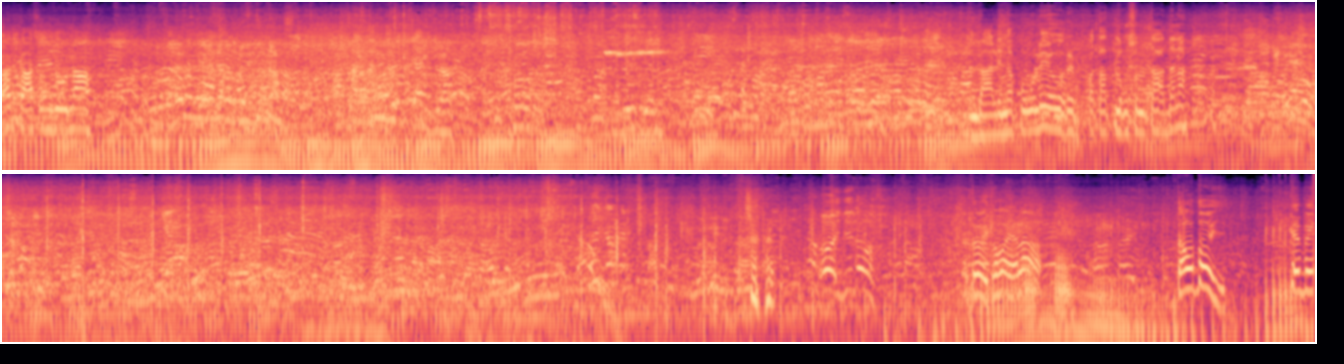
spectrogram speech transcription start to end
Nagkasundo na. Ang dali na po uli, oh. Patatlong sultada na. Oy, dito. Ito, ikaw ay, ala. Tao, toy. Kaya ba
